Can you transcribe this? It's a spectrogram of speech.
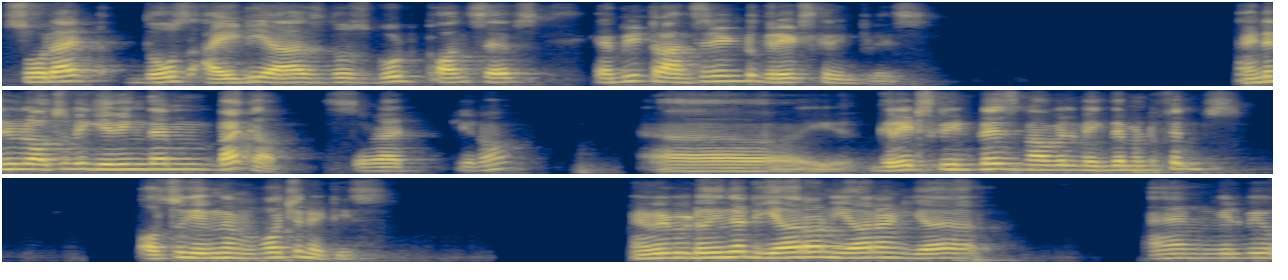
so that those ideas, those good concepts can be translated into great screenplays. And then we'll also be giving them backup so that, you know, uh, great screenplays now will make them into films. Also giving them opportunities. And we'll be doing that year on year and year. And we'll be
